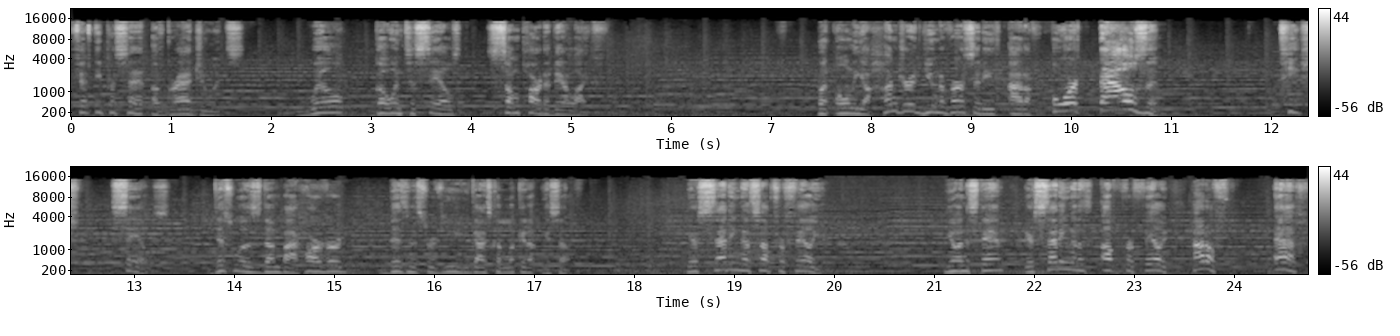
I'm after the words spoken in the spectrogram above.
50% of graduates will go into sales some part of their life. But only 100 universities out of 4,000 teach sales. This was done by Harvard Business Review. You guys could look it up yourself. They're setting us up for failure. You understand? They're setting us up for failure. How the F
